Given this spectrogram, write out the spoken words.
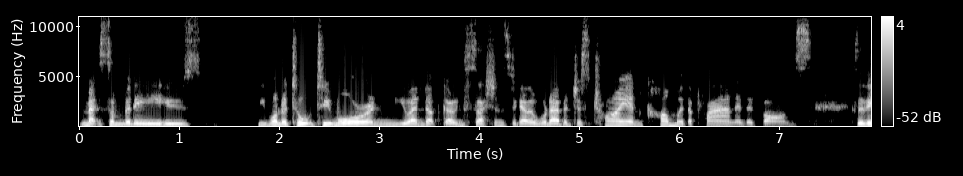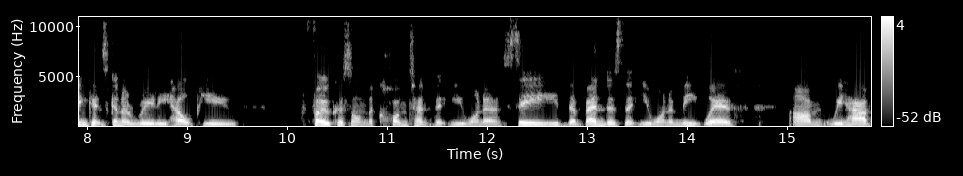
met somebody who's you want to talk to more and you end up going to sessions together whatever just try and come with a plan in advance. Because i think it's going to really help you focus on the content that you want to see the vendors that you want to meet with um, we have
